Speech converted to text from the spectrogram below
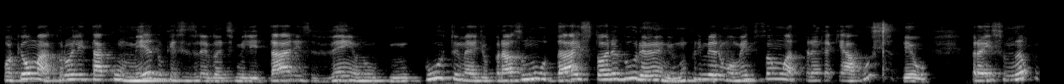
Porque o Macron está com medo que esses levantes militares venham, no, no, curto e médio prazo, mudar a história do urânio. No primeiro momento, foi uma tranca que a Rússia deu para isso não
